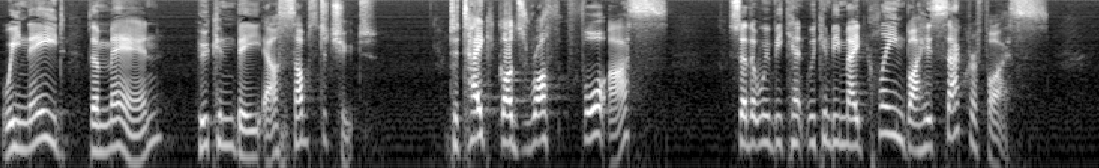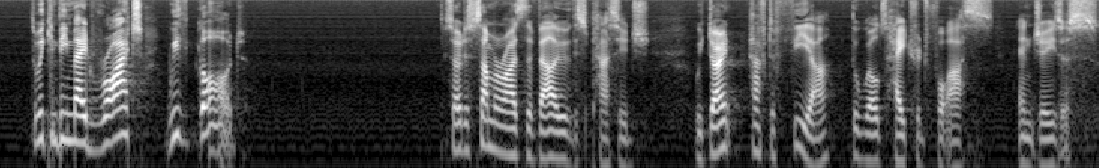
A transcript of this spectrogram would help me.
We need the man who can be our substitute, to take God's wrath for us so that we, can, we can be made clean by his sacrifice, so we can be made right with God. So, to summarize the value of this passage, we don't have to fear the world's hatred for us and Jesus,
